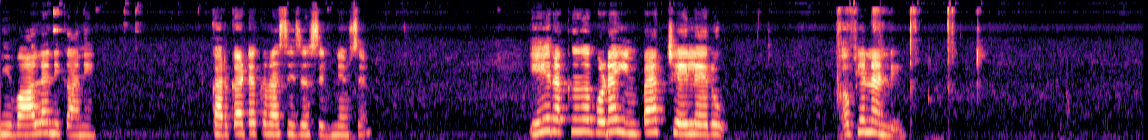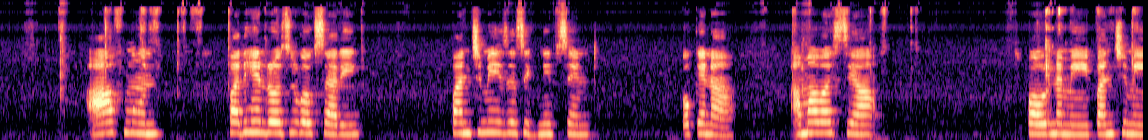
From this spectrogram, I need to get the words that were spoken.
మీ వాళ్ళని కానీ కర్కాటక రాశి సిగ్నల్స్ ఏ రకంగా కూడా ఇంపాక్ట్ చేయలేరు. ఓకేనండి హాఫ్ మూన్. పదిహేను రోజులకు ఒకసారి. పంచమి ఈజ్ అ సిగ్నిఫిసెంట్ ఓకేనా? అమావాస్య పౌర్ణమి పంచమి.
